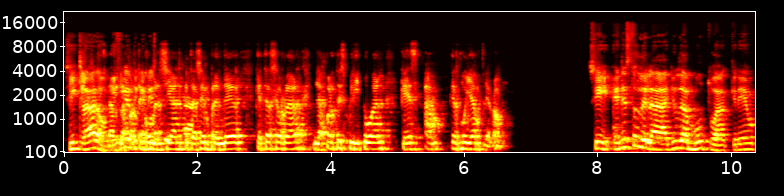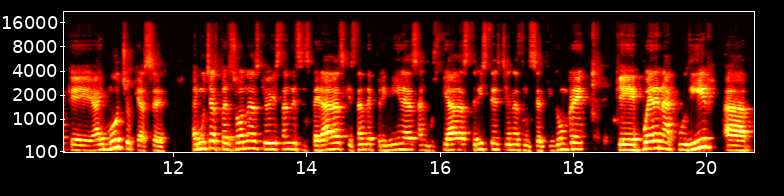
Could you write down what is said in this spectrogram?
Sí, claro. La, parte comercial que te hace emprender, que te hace ahorrar, la parte espiritual que es, que es muy amplia, ¿no? Sí, en esto de la ayuda mutua creo que hay mucho que hacer. Hay muchas personas que hoy están desesperadas, que están deprimidas, angustiadas, tristes, llenas de incertidumbre, que pueden acudir a,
